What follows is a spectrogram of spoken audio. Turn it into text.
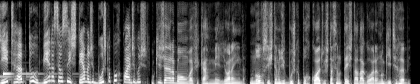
GitHub turbina seu sistema de busca por códigos. O que já era bom vai ficar melhor ainda. Um novo sistema de busca por códigos está sendo testado agora no GitHub.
